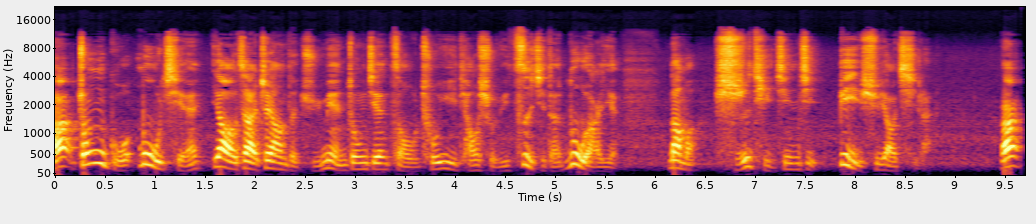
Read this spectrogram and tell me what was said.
而中国目前要在这样的局面中间走出一条属于自己的路而言，那么实体经济必须要起来，而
